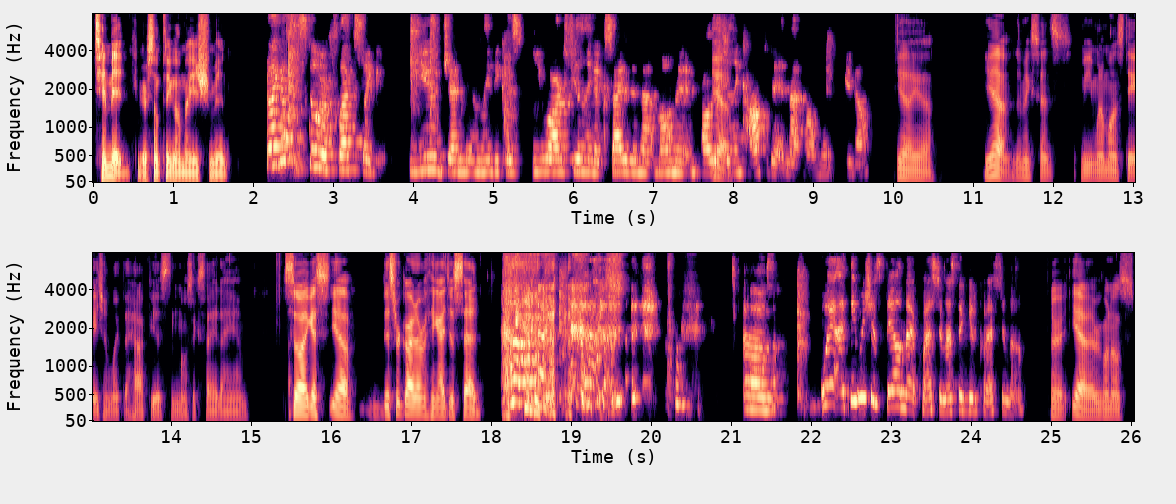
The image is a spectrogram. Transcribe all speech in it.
timid or something on my instrument. But I guess it still reflects like you genuinely because you are feeling excited in that moment and probably Yeah. feeling confident in that moment, you know? Yeah, yeah, yeah. That makes sense. I mean, when I'm on stage, I'm like the happiest and most excited I am. So I guess yeah, disregard everything I just said. um, wait, I think we should stay on that question. That's a good question, though. All right, yeah. Everyone else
